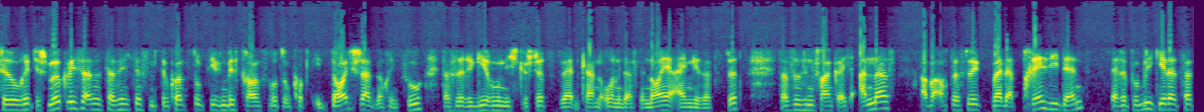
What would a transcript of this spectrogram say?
theoretisch möglich ist. Also tatsächlich das mit dem konstruktiven Misstrauensvotum kommt in Deutschland noch hinzu, dass die Regierung nicht gestürzt werden kann, ohne dass eine neue eingesetzt wird. Das ist in Frankreich anders, aber auch deswegen, weil der Präsident der Republik jederzeit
